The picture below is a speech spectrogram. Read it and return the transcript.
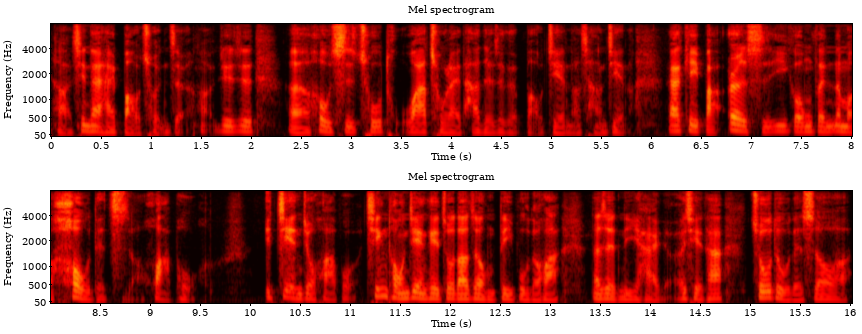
哈，现在还保存着，哈，就是呃后世出土挖出来他的这个宝剑啊、长剑啊，大家可以把二十一公分那么厚的纸啊划破。一剑就划破。青铜剑可以做到这种地步的话，那是很厉害的。而且它出土的时候啊，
